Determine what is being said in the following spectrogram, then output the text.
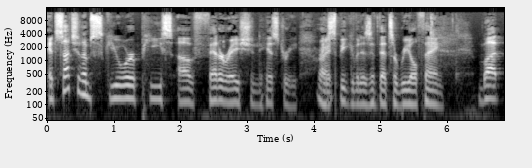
it's such an obscure piece of Federation history. I speak of it as if that's a real thing, but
